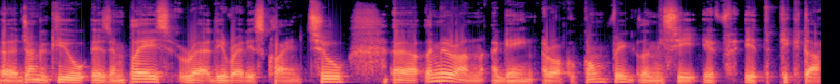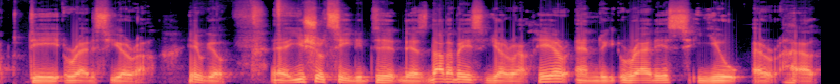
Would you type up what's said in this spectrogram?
Uh, Django Q is in place, the Redis client too. Uh, let me run again Heroku config. Let me see if it picked up the Redis URL. here we go. Uh, you should see the, this database URL here and the Redis URL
